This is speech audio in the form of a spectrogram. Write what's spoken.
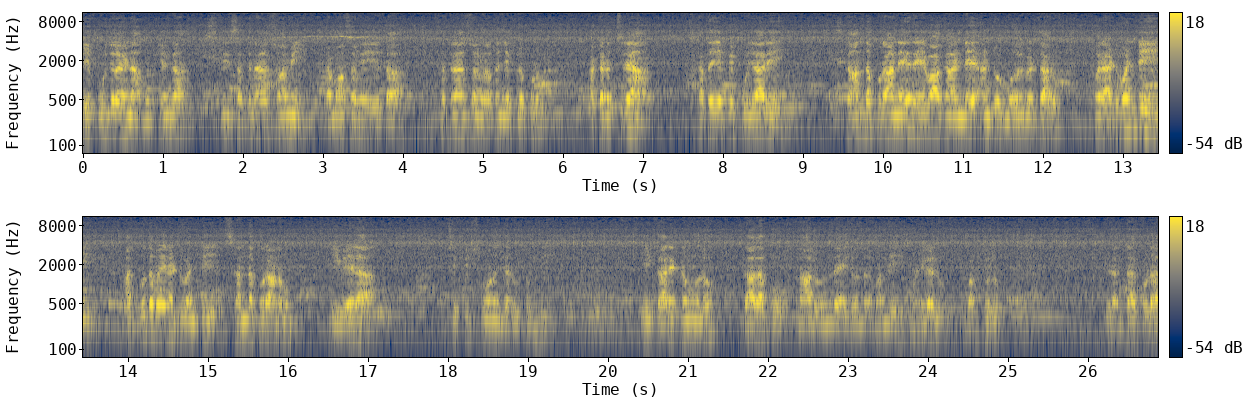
ఏ పూజలైనా ముఖ్యంగా శ్రీ సత్యనారాయణ స్వామి రమాసమేత సత్యనారాయణ స్వామి వ్రతం చెప్పినప్పుడు అక్కడ వచ్చిన కథ చెప్పే పూజారి స్కాందపురాణే రేవాకాండే అంటూ మొదలు పెడతారు. మరి అటువంటి అద్భుతమైనటువంటి స్కంద పురాణము ఈవేళ చెప్పించుకోవడం జరుగుతుంది. ఈ కార్యక్రమంలో దాదాపు నాలుగు నుండి ఐదు వందల మంది మహిళలు భక్తులు వీరంతా కూడా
